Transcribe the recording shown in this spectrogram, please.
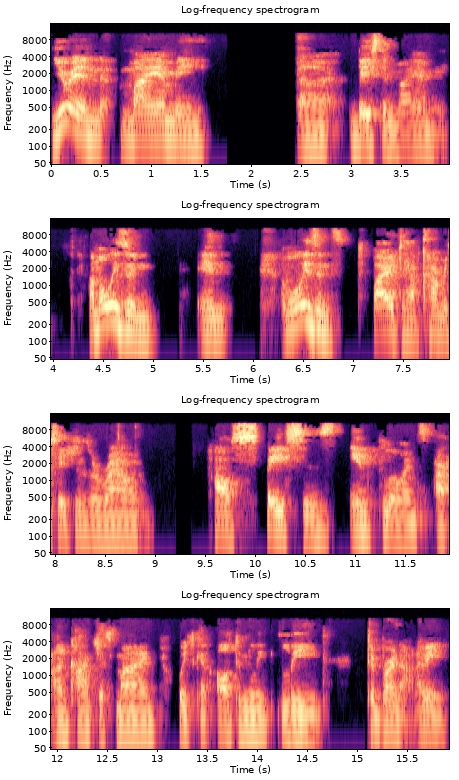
You're in Miami, uh, based in Miami. I'm always in, in, I'm always inspired to have conversations around how spaces influence our unconscious mind, which can ultimately lead to burnout. I mean,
